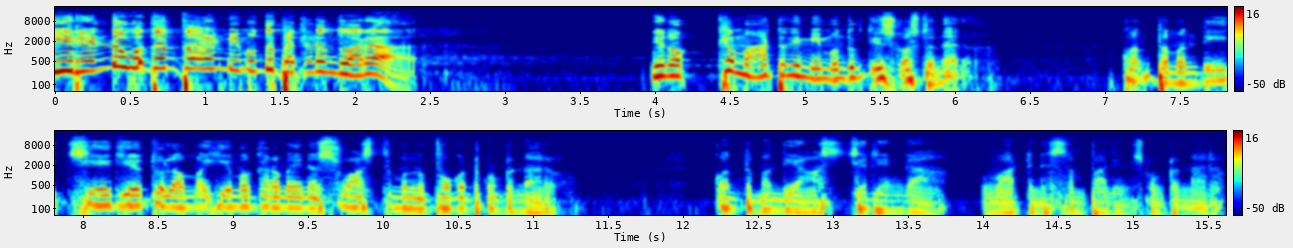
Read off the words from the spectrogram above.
ఈ రెండు ఉదంతాలను మీ ముందు పెట్టడం ద్వారా నేను ఒక్క మాటని మీ ముందుకు తీసుకొస్తున్నాను. కొంతమంది చేజేతుల మహిమకరమైన స్వాస్థ్యములను పోగొట్టుకుంటున్నారు. కొంతమంది ఆశ్చర్యంగా వాటిని సంపాదించుకుంటున్నారు.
